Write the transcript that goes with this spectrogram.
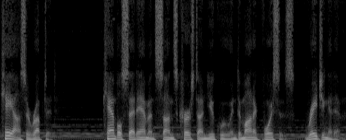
Chaos erupted. Campbell said Ammons' sons cursed Onyeukwu in demonic voices, raging at him.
